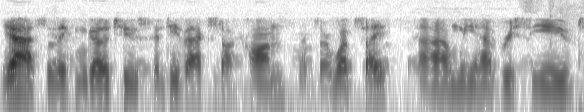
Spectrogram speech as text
Yeah, so they can go to centivax.com. That's our website. Um, we have received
